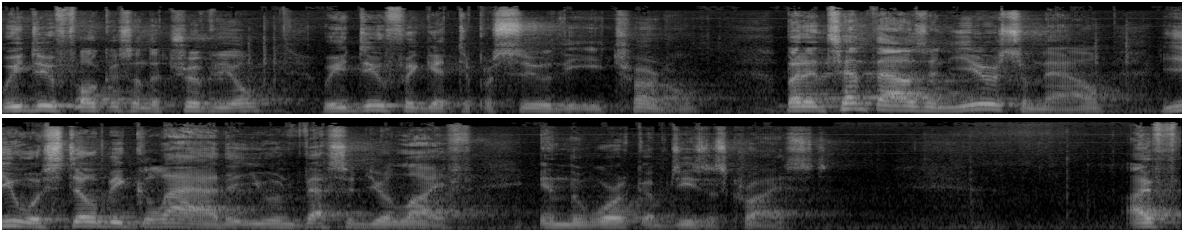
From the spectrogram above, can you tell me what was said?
We do focus on the trivial, we do forget to pursue the eternal. But in 10,000 years from now, you will still be glad that you invested your life in the work of Jesus Christ. I've,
